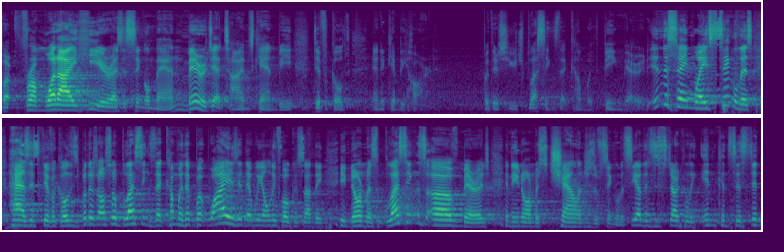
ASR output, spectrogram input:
But from what I hear as a single man, marriage at times can be difficult and it can be hard but there's huge blessings that come with being married. In the same way, singleness has its difficulties, but there's also blessings that come with it. But why is it that we only focus on the enormous blessings of marriage and the enormous challenges of singleness? See how this is starkly inconsistent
